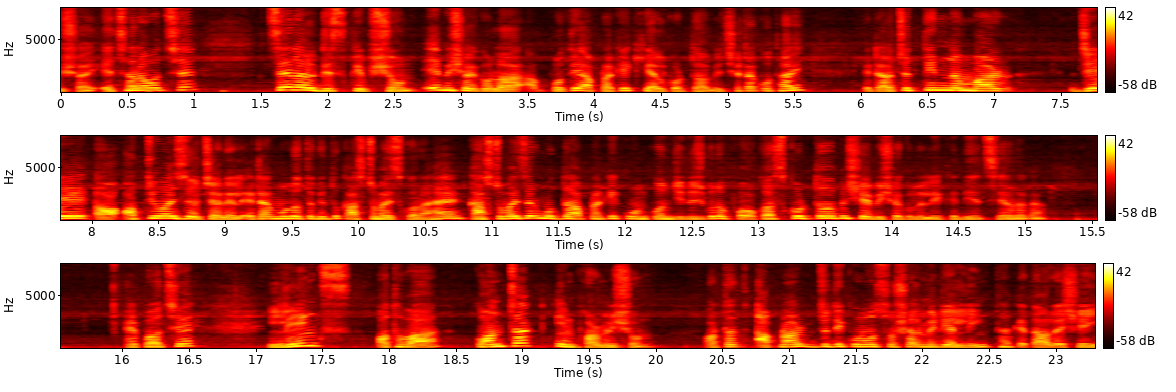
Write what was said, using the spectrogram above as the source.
বিষয়। এছাড়া হচ্ছে চ্যানেল ডিসক্রিপশন এই বিষয়গুলো প্রতি আপনাকে খেয়াল করতে হবে। সেটা কোথায়? এটা হচ্ছে তিন নম্বর যে অপটিমাইজ চ্যানেল এটা মূলত কিন্তু কাস্টমাইজ করা। হ্যাঁ কাস্টমাইজের মধ্যে আপনাকে কোন কোন জিনিসগুলো ফোকাস করতে হবে সে বিষয়গুলো লিখে দিয়েছে ওরা। এরপর হচ্ছে লিঙ্কস অথবা কন্ট্যাক্ট ইনফরমেশন অর্থাৎ আপনার যদি কোনো সোশ্যাল মিডিয়ার লিঙ্ক থাকে, তাহলে সেই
